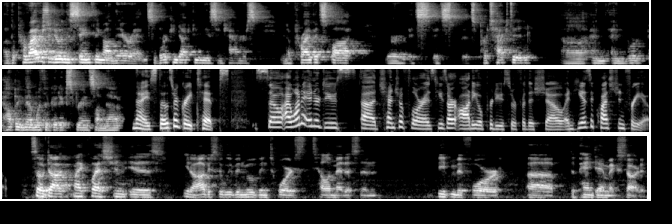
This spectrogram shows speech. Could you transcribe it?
uh, the providers are doing the same thing on their end. So they're conducting these encounters in a private spot where it's it's it's protected uh, and and we're helping them with a good experience on that. Nice, those are great tips. So I want to introduce uh, Chencho Flores. He's our audio producer for this show, and he has a question for you. So, Doc, my question is, you know, obviously we've been moving towards telemedicine even before uh, the pandemic started.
